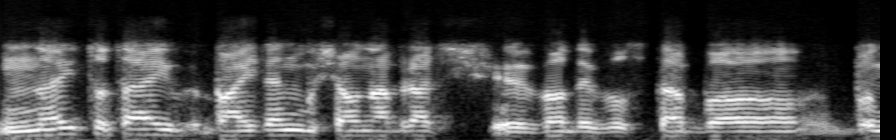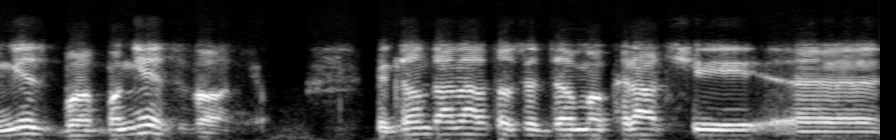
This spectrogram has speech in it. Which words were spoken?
No i tutaj Biden musiał nabrać e, wody w usta, bo, bo, nie, bo, bo nie dzwonił. Wygląda na to, że demokraci e,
